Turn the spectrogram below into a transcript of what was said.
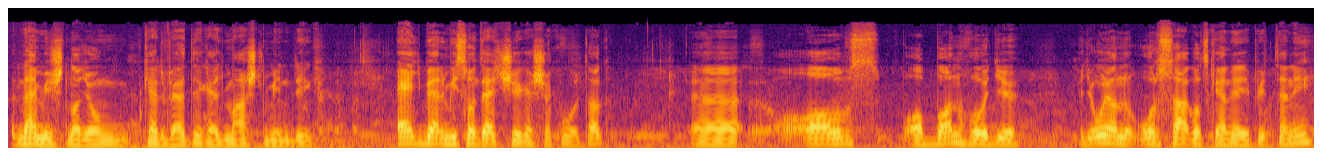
Nem is nagyon kedvelték egymást mindig. Egyben viszont egységesek voltak, az, abban, hogy egy olyan országot kell építeni,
